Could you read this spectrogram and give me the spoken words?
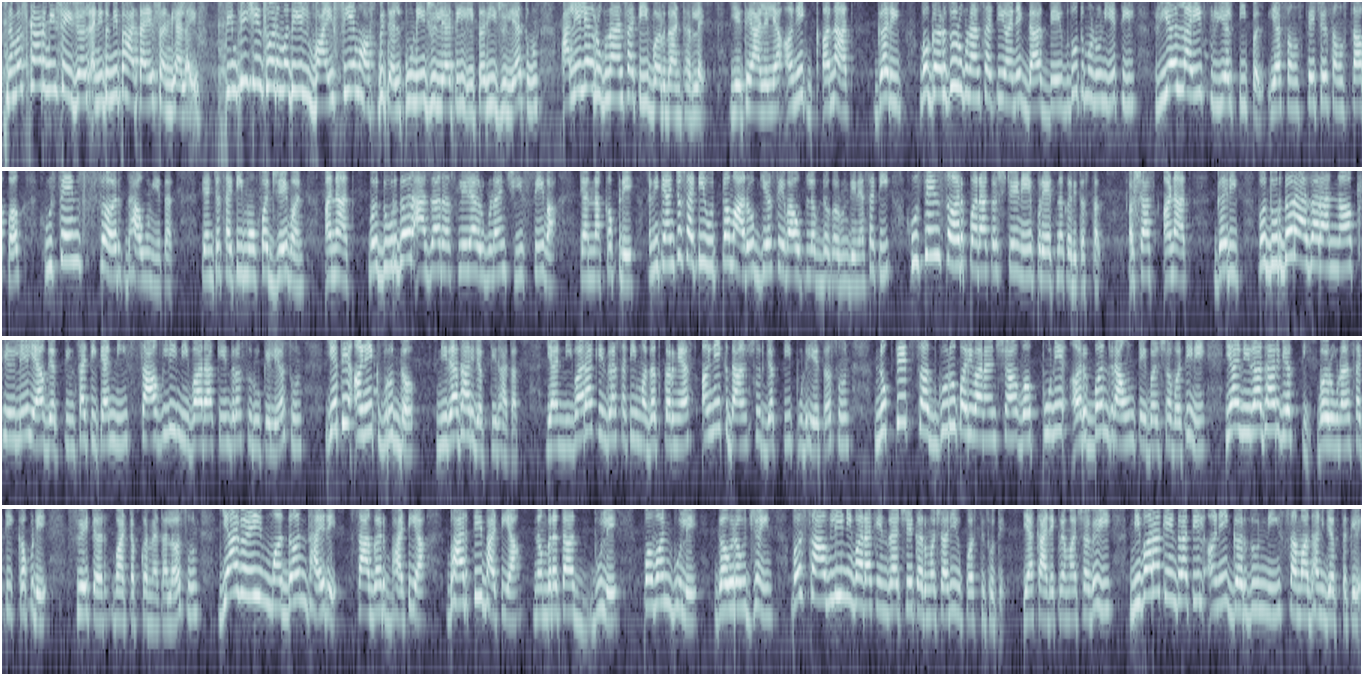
नमस्कार मी सेजल आणि तुम्ही पाहताय Sandhya live Pimpri चिंचवडमधील Y C M hospital Pune जिल्ह्यातील इतरही जिल्ह्यातून आलेल्या रुग्णांसाठी वरदान ठरलंय. येथे आलेल्या अनेक अनाथ गरीब व गरजू रुग्णांसाठी अनेकदा देवदूत म्हणून येथील रिअल लाईफ रिअल पीपल या संस्थेचे संस्थापक हुसेन सर धावून येतात. त्यांच्यासाठी मोफत जेवण अनाथ व दुर्धर आजार असलेल्या रुग्णांची सेवा त्यांना कपडे आणि त्यांच्यासाठी उत्तम आरोग्य सेवा उपलब्ध करून देण्यासाठी हुसेन सर पराकष्टेने प्रयत्न करीत असतात. अशाच अनाथ गरीब व दुर्धर आजारांना खिळलेल्या व्यक्तींसाठी त्यांनी सावली निवारा केंद्र सुरू केले असून येथे अनेक वृद्ध निराधार व्यक्ती राहतात. या निवारा केंद्रासाठी मदत करण्यास अनेक दानशूर व्यक्ती पुढे येत असून नुकतेच सद्गुरू परिवारांच्या व पुणे अर्बन राऊंड टेबलच्या वतीने या निराधार व्यक्ती व रुग्णांसाठी कपडे स्वेटर वाटप करण्यात आलं असून यावेळी मदन धायरे सागर भाटिया भारती भाटिया नम्रता भुले पवन भुले गौरव जैन व सावली निवारा केंद्राचे कर्मचारी उपस्थित होते. या कार्यक्रमाच्या वेळी निवारा केंद्रातील अनेक गरजूंनी समाधान व्यक्त केले.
